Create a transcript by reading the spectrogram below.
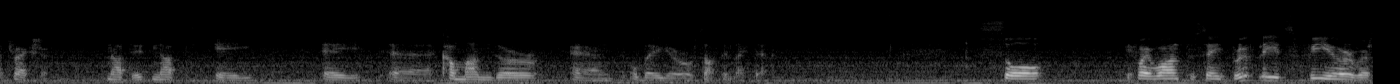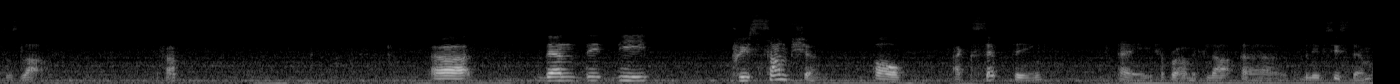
attraction, not a, not a a uh, commander and obeyer or something like that. So, if I want to say it briefly, it's fear versus love, perhaps. Uh, then the, the presumption of accepting a Abrahamic law, uh, belief system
